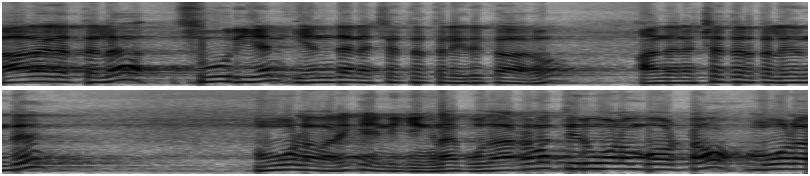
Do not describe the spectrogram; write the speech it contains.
ஜாதகத்தில் சூரியன் எந்த நட்சத்திரத்தில் இருக்காரோ அந்த நட்சத்திரத்திலிருந்து மூளை வரைக்கும் எண்ணிக்கிங்க. நான் இப்போ உதாரணமாக திருவோணம் போட்டோம். மூளை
